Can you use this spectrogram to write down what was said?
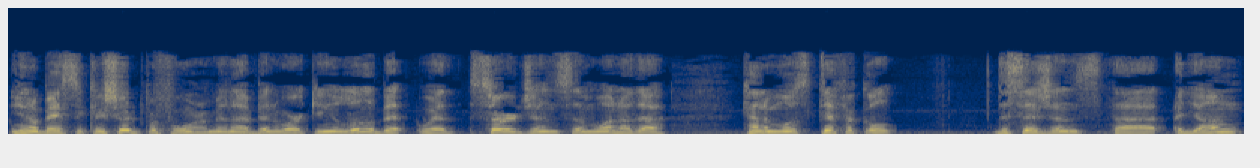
you know, basically should perform. And I've been working a little bit with surgeons, and one of the kind of most difficult decisions that a young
